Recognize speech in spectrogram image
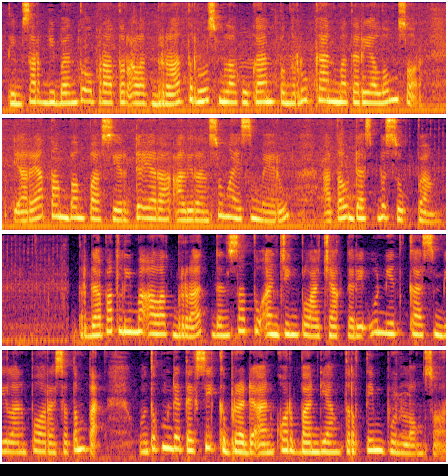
Tim SAR dibantu operator alat berat terus melakukan pengerukan material longsor di area tambang pasir daerah aliran Sungai Semeru atau Das Besuk Bang. Terdapat lima alat berat dan satu anjing pelacak dari unit K9 Polres setempat untuk mendeteksi keberadaan korban yang tertimbun longsor.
